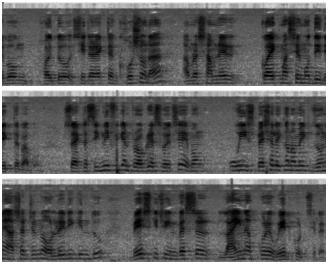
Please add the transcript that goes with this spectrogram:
এবং হয়তো সেটার একটা ঘোষণা আমরা সামনের কয়েক মাসের মধ্যেই দেখতে পাবো। সো একটা সিগনিফিক্যান্ট প্রগ্রেস হয়েছে এবং ওই স্পেশাল ইকোনমিক জোনে আসার জন্য অলরেডি কিন্তু বেশ কিছু ইনভেস্টর লাইন আপ করে ওয়েট করছিলেন।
